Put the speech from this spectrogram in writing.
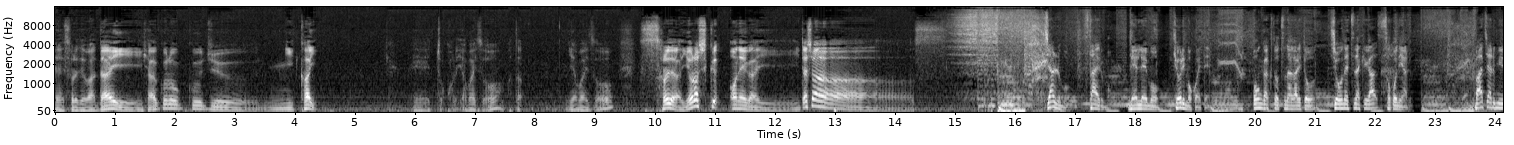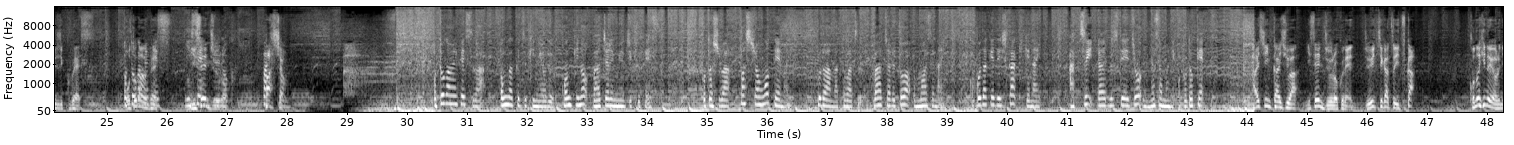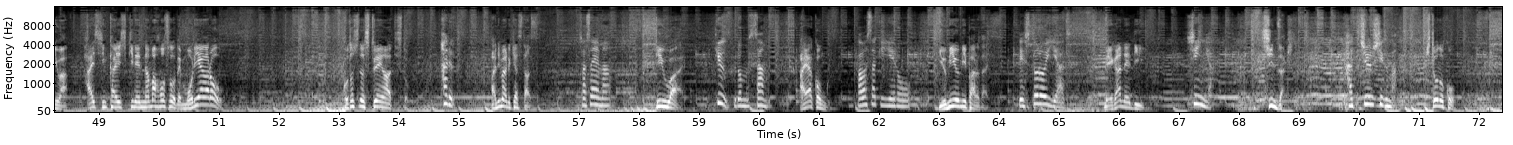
えーそれでは第162回、えーっと、これやばいぞ。また、やばいぞ。それではよろしくお願いいたします。ジャンルもスタイルも年齢も距離も超えて音楽とつながりと情熱だけがそこにあるバーチャルミュージックフェス音ガメフェス2016パッション音ガメフェスは音楽好きによる今季のバーチャルミュージックフェス。今年はファッションをテーマに。プロはま問わずバーチャルとは思わせない。ここだけでしか聴けない熱いライブステージを皆様にお届け。配信開始は2016年11月5日。この日の夜には配信開始記念生放送で盛り上がろう。今年の出演アーティスト。春。アニマルキャスターズ。笹山。DY Q from 3アヤコング。川崎イエロー。ユミユミパラダイス。デストロイヤーズ。メガネ D 深夜。新崎。発注シグマ。人の子。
